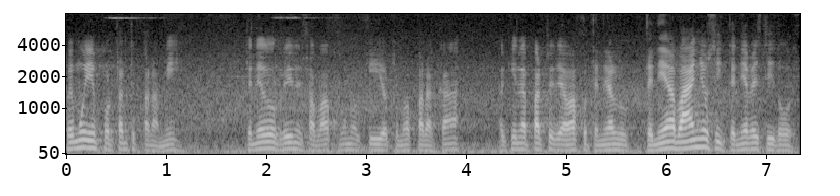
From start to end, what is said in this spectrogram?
fue muy importante para mí. Tenía dos rines abajo, uno aquí y otro más para acá. Aquí en la parte de abajo tenía, tenía baños y tenía vestidores.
